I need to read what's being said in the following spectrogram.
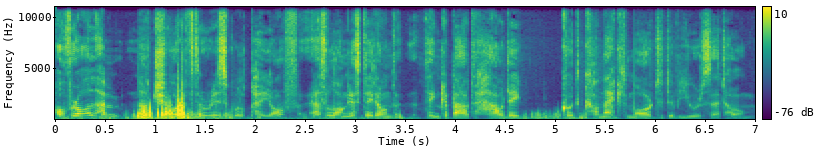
Overall, I'm not sure if the risk will pay off, as long as they don't think about how they could connect more to the viewers at home.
